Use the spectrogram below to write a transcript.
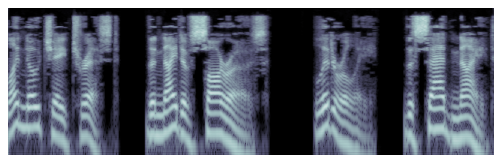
La Noche Triste, the night of sorrows, literally, the sad night,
